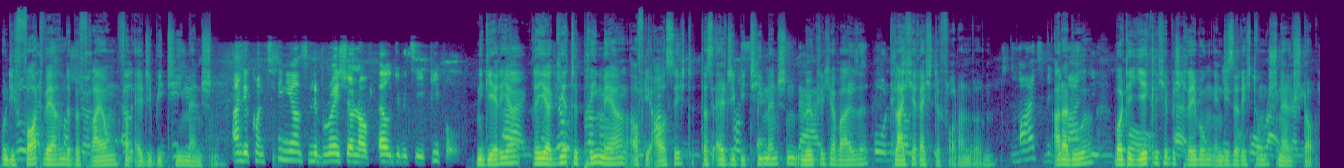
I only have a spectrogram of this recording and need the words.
und die fortwährende Befreiung von LGBT-Menschen. Nigeria reagierte primär auf die Aussicht, dass LGBT-Menschen möglicherweise gleiche Rechte fordern würden. Aradur wollte jegliche Bestrebungen in diese Richtung schnell stoppen.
